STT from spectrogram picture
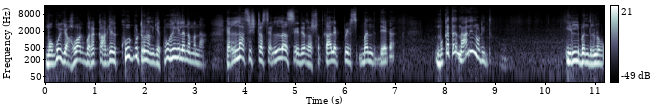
ಮಗು ಯಾವಾಗ ಬರೋಕ್ಕಾಗಲಿಲ್ಲ ಕೂಗ್ಬಿಟ್ರು ನನಗೆ, ಕೂಗಂಗಿಲ್ಲ ನಮ್ಮನ್ನು. ಎಲ್ಲ ಸಿಸ್ಟರ್ಸ್ ಎಲ್ಲ ಸೇರಿ ಅಷ್ಟೊತ್ತು ಕಾಲ ಪೀಡ್ಸ್ ಬಂದು ದೇಗ ಮುಖತ ನಾನೇ ನೋಡಿದ್ದು. ಇಲ್ಲಿ ಬಂದರು ನೋವು,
